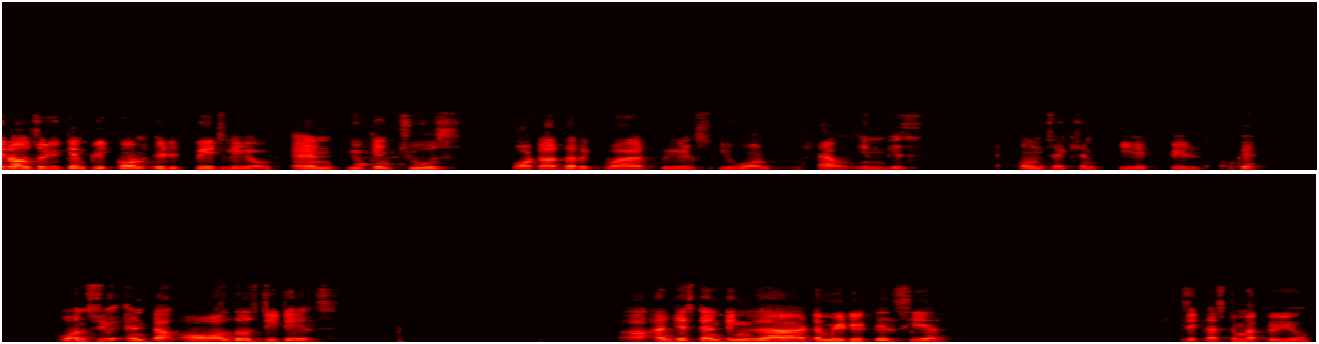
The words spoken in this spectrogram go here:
here also you can click on edit page layout and you can choose what are the required fields you want to have in this account section create field okay? Once you enter all those details uh, i'm just entering the dummy details here. is a customer to you.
